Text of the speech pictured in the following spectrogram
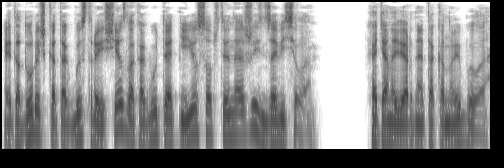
Эта дурочка так быстро исчезла, как будто от нее собственная жизнь зависела. Хотя, наверное, так оно и было.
